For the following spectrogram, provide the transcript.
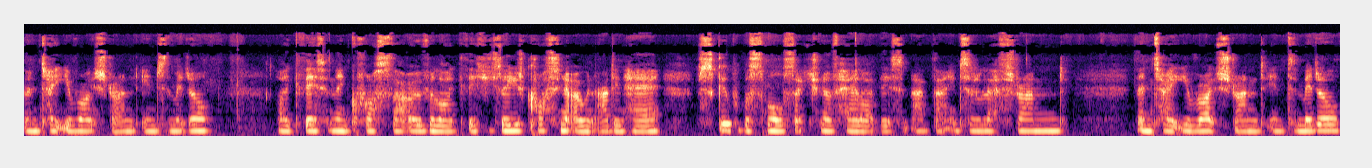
and take your right strand into the middle like this and then cross that over like this. So you're just crossing it over and adding hair. Scoop up a small section of hair like this and add that into the left strand. Then take your right strand into middle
